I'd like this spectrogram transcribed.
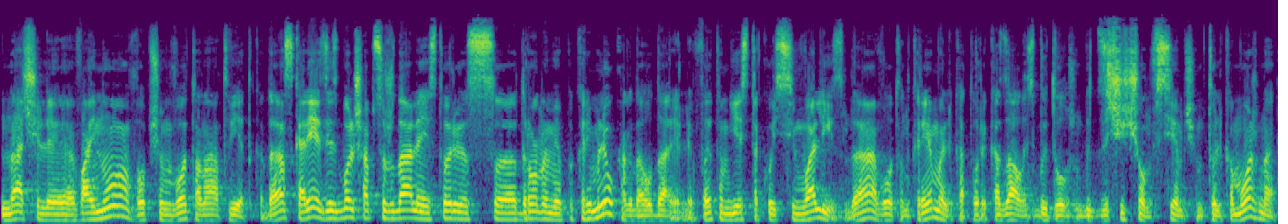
начали войну, в общем, вот она ответка. Да? Скорее, здесь больше обсуждали историю с э, дронами по Кремлю, когда ударили. В этом есть такой символизм. Да? Вот он, Кремль, который, казалось бы, должен быть защищен всем, чем только можно,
